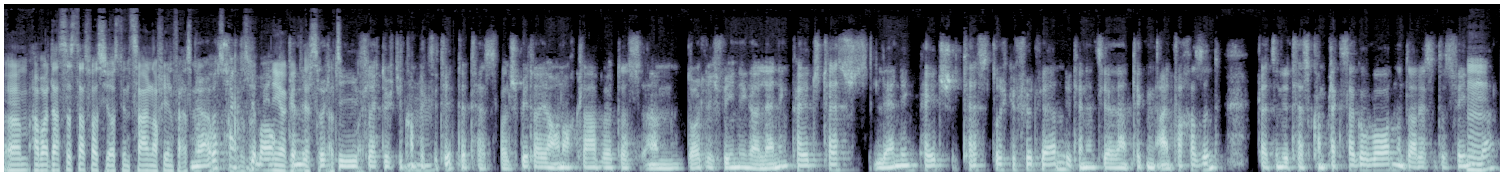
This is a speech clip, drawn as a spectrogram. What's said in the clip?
Ähm, aber das ist das, was sie aus den Zahlen auf jeden Fall erstmal Ja, das zeigt sich aber auch, finde ich, durch die, vielleicht durch die mhm. Komplexität mhm. der Tests, weil später ja auch noch klar wird, dass ähm, deutlich weniger Landingpage-Tests Landingpage-Tests durchgeführt werden, die tendenziell ein Ticken einfacher sind. Vielleicht sind die Tests komplexer geworden und dadurch sind es weniger. Mhm.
